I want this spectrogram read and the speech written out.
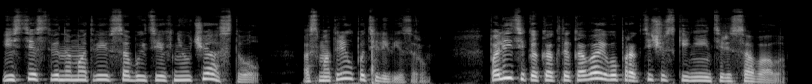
Естественно, Матвей в событиях не участвовал, осмотрел по телевизору. Политика как таковая его практически не интересовала.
